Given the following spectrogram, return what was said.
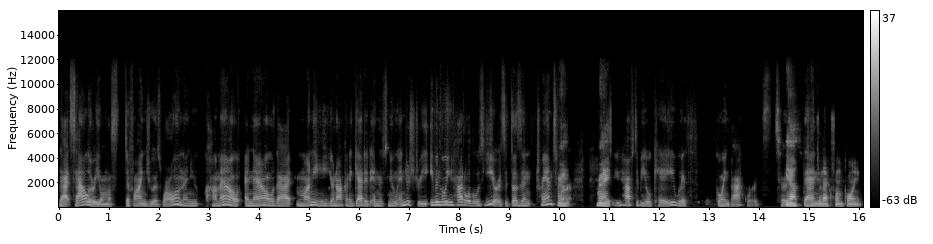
that salary almost defines you as well and then you come out and now that money you're not going to get it in this new industry even though you had all those years it doesn't transfer right. Right. So you have to be okay with going backwards to yeah. then That's an excellent point.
